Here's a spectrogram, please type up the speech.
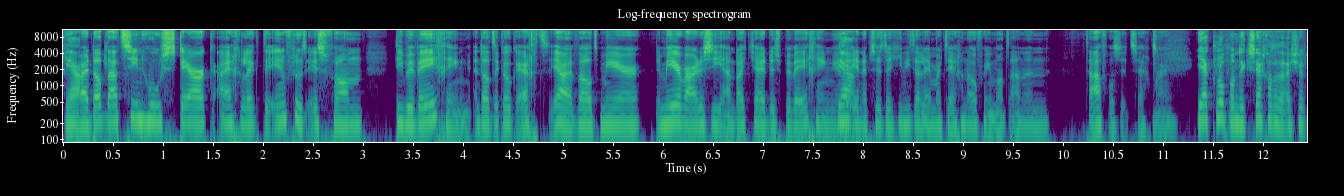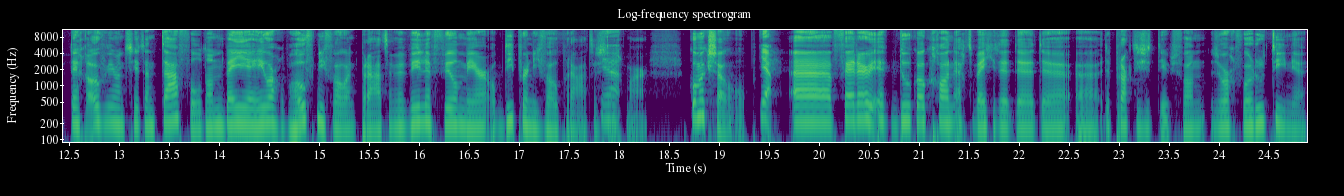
Maar dat laat zien hoe sterk eigenlijk de invloed is van die beweging. En dat ik ook echt ja, wel het meer, de meerwaarde zie aan dat jij dus beweging Ja. erin hebt zitten. Dat je niet alleen maar tegenover iemand aan een tafel zit, zeg maar. Ja, klopt. Want ik zeg altijd, als je tegenover iemand zit aan tafel, dan ben je heel erg op hoofdniveau aan het praten. We willen veel meer op dieper niveau praten, Ja. zeg maar. Kom ik zo op. Ja. Eh, verder doe ik ook gewoon echt een beetje de, de, de, eh, de praktische tips van zorg voor routine,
